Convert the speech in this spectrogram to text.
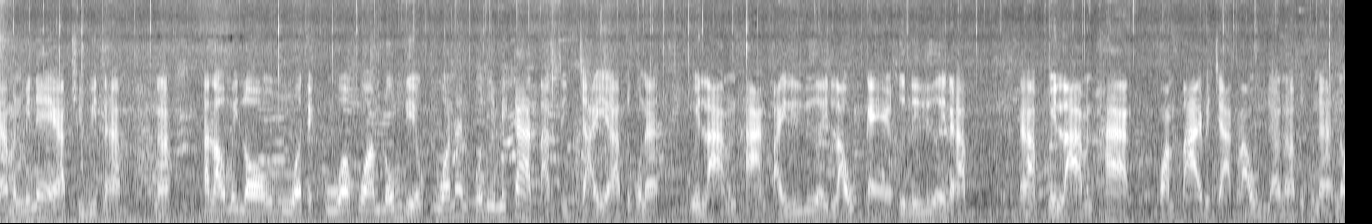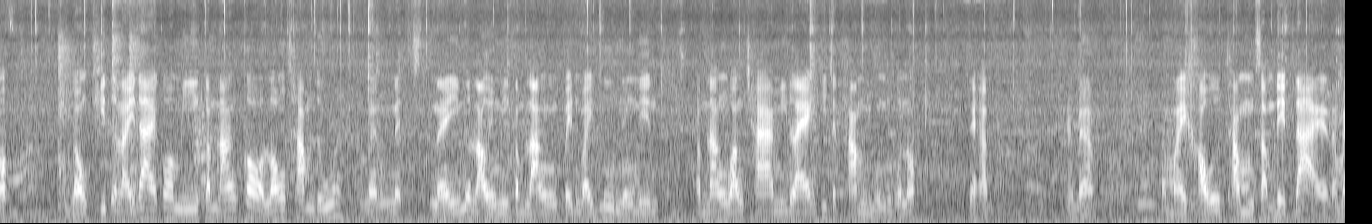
ฮะมันไม่แน่ครับชีวิตนะครับนะถ้าเราไม่ลองมัวแต่กลัวความล้มเหลวกลัวนั่นกลัวนี่ไม่กล้าตัดสินใจครับทุกคนนะเวลามันผ่านไปเรื่อย ๆ เราแก่ขึ้นเรื่อย ๆ นะครับนะครับ เวลามันพากความตายไปจากเราอยู่แล้วนะครับทุกคนนะเนาะ ลองคิดอะไรได้ก็มีกำลังก็ลองทำดูในในเมื่อเรายังมีกำลังเป็นวัยรุ่นยังมีกำลังวังชา มีแรงที่จะทำอยู่ทุกคนเนาะนะครับเห็นไหมครับทำไมเขาทำสำเร็จได้ทำไม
